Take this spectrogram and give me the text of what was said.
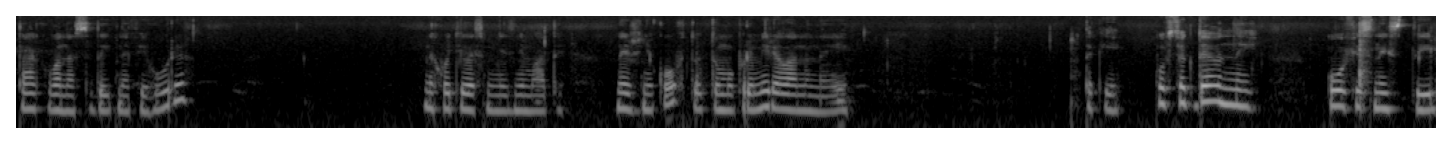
Так вона сидить на фігурі. Не хотілося мені знімати нижню кофту, тому приміряла на неї. Такий повсякденний офісний стиль.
